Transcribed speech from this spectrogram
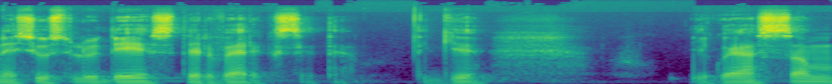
nes jūs liūdėsite ir verksite. Taigi, jeigu esam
